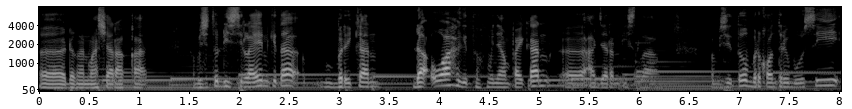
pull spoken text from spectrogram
uh, dengan masyarakat. Habis itu di sisi lain kita memberikan dakwah gitu menyampaikan uh, ajaran Islam. Habis itu berkontribusi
